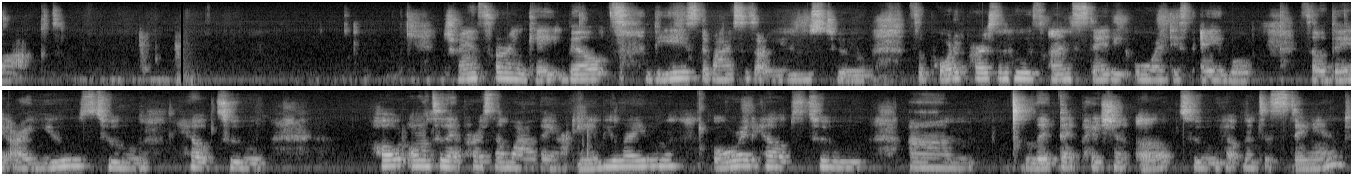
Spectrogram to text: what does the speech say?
locked. transferring gait belts. These devices are used to support a person who is unsteady or disabled. So they are used to help to hold on to that person while they are ambulating or it helps to um, lift that patient up to help them to stand.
